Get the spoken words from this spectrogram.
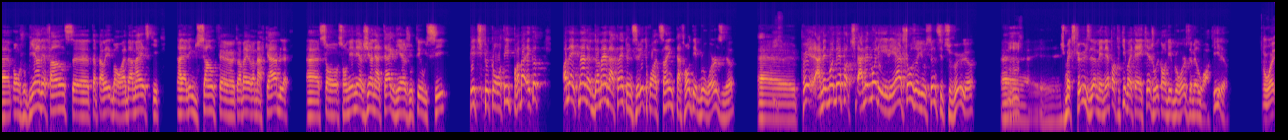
Euh, on joue bien en défense. Euh, tu as parlé, bon, Adamès qui, dans la ligne du centre, fait un travail remarquable. Euh, son, énergie en attaque vient ajouter aussi. Puis tu peux compter, probablement, écoute, honnêtement, le demain matin, tu as une série 3 de 5, tu affrontes les Brewers, là. amène-moi amène les, les Astros de Houston si tu veux, là. Mm-hmm. Je m'excuse, là, mais n'importe qui va être inquiet de jouer contre les Brewers de Milwaukee, là. Oui,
